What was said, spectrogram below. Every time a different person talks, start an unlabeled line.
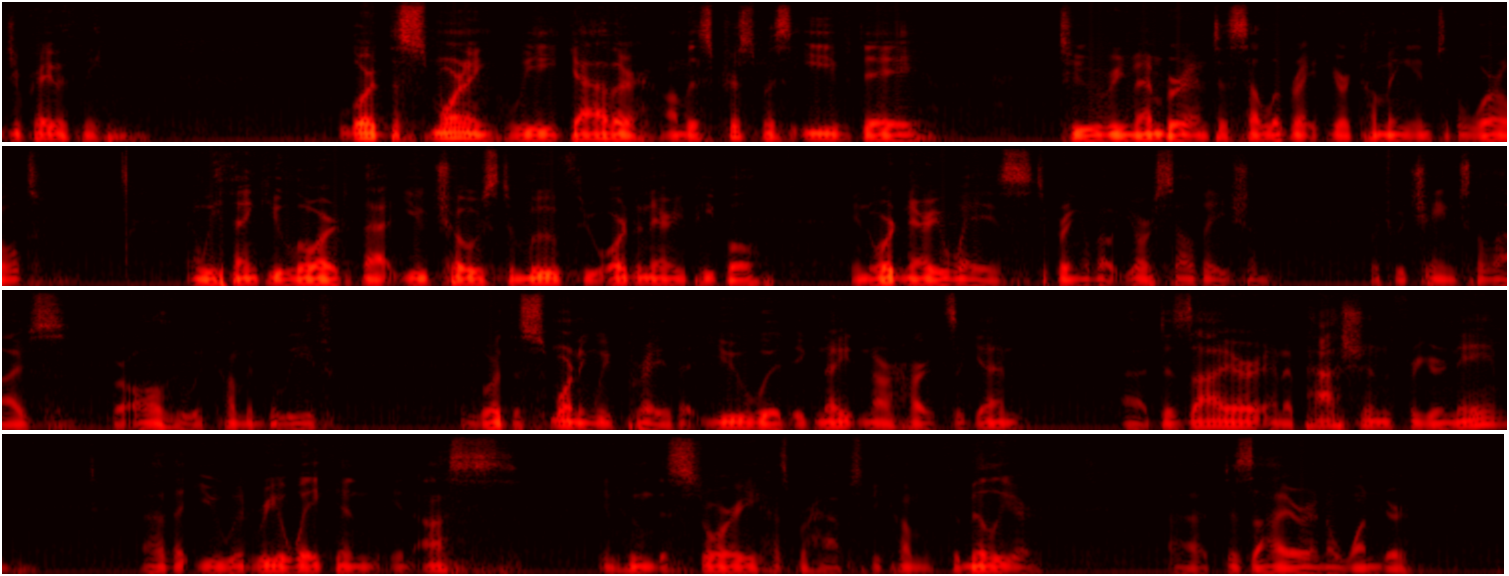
Would you pray with me? Lord, this morning we gather on this Christmas Eve day to remember and to celebrate your coming into the world. And we thank you, Lord, that you chose to move through ordinary people in ordinary ways to bring about your salvation, which would change the lives for all who would come and believe. And Lord, this morning we pray that you would ignite in our hearts again desire and a passion for your name uh, that you would reawaken in us, in whom this story has perhaps become familiar, uh, desire and a wonder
